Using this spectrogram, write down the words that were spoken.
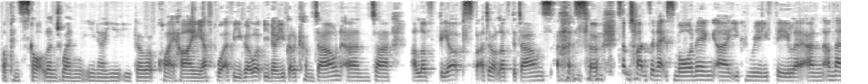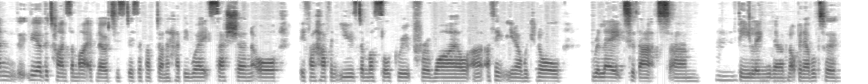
up in Scotland when, you know, you, you go up quite high and you have to, whatever you go up, you know, you've got to come down. And, uh, I love the ups, but I don't love the downs. And so sometimes the next morning, uh, you can really feel it. And, and then the other times I might have noticed is if I've done a heavy weight session or if I haven't used a muscle group for a while, I, I think, you know, we can all relate to that, um, mm. feeling, you know, I've not been able to,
